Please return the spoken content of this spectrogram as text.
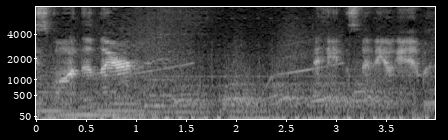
Spawned in there? I hate this video game.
